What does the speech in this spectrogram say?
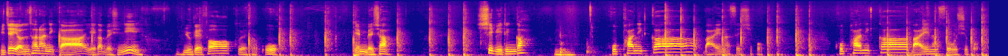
이제 연산하니까 얘가 몇이니? 6에서 9에서 5 얘는 몇이야? 11인가? 곱하니까 마이너스 15 곱하니까 마이너스 55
